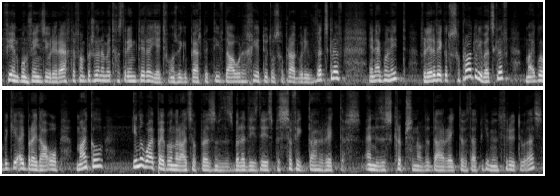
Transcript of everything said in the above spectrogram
VN-konvensie oor die regte van persone met gestremthede. Jy het vir ons 'n bietjie perspektief daaroor gegee. Toe het ons gepraat oor die Witskrif en ek wil net verlede week het ons gepraat oor die Witskrif, maar ek wil 'n bietjie uitbrei daarop. Michael, in the white paper on the rights of persons with disabilities there are specific directives and the description of the directives that were given through to us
